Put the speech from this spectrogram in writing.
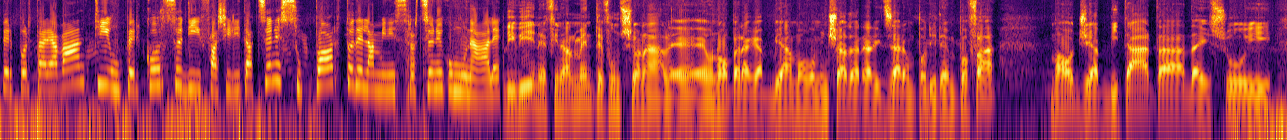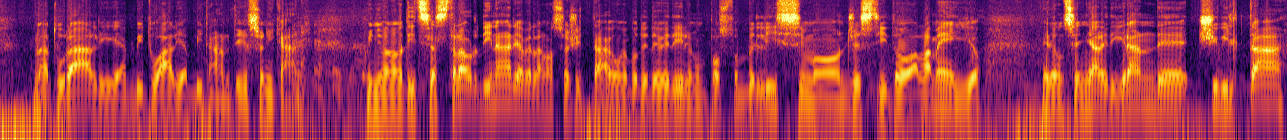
per portare avanti un percorso di facilitazione e supporto dell'amministrazione comunale. Diviene finalmente funzionale, è un'opera che abbiamo cominciato a realizzare un po' di tempo fa, ma oggi è abitata dai suoi naturali e abituali abitanti, che sono i cani. Quindi una notizia straordinaria per la nostra città, come potete vedere in un posto bellissimo, gestito alla meglio ed è un segnale di grande civiltà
